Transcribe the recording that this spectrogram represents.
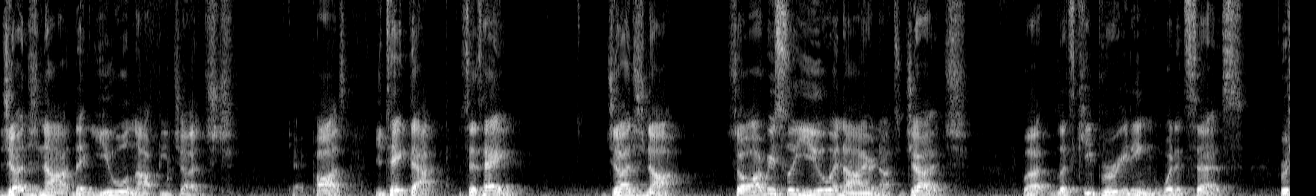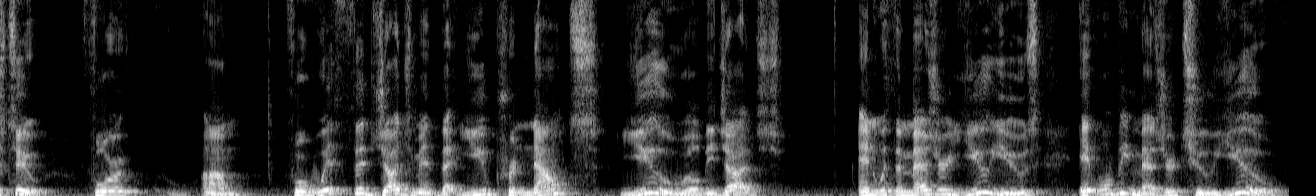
Judge not that you will not be judged. Okay, pause. You take that. It says, "Hey, judge not." So obviously you and I are not to judge. But let's keep reading what it says. Verse 2. For um, for with the judgment that you pronounce, you will be judged. And with the measure you use, it will be measured to you.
